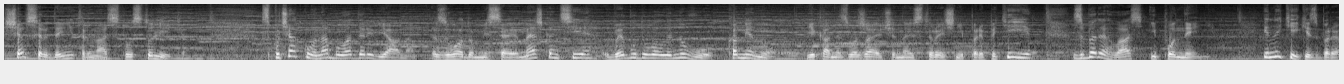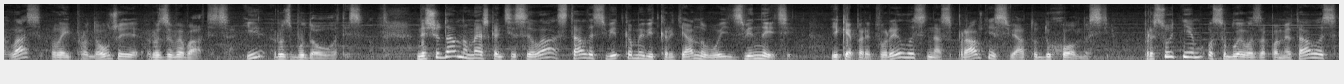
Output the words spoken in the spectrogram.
ще в середині 13 століття. Спочатку вона була дерев'яна. Згодом місцеві мешканці вибудували нову кам'яну, яка, незважаючи на історичні перипетії, збереглась і понині. І не тільки збереглась, але й продовжує розвиватися і розбудовуватися. Нещодавно мешканці села стали свідками відкриття нової дзвіниці, яке перетворилось на справжнє свято духовності. Присутнім особливо запам'яталось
